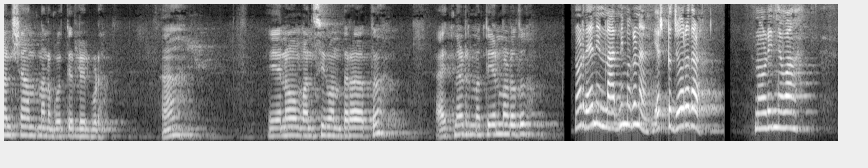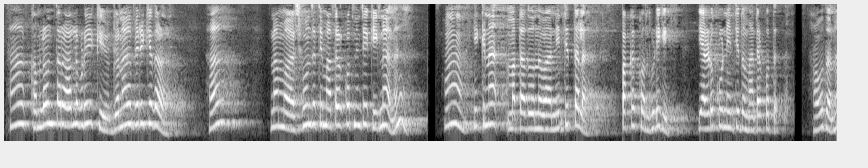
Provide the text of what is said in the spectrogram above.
ಮನುಷ್ಯ ಅಂತ ನನಗೆ ಗೊತ್ತಿರಲಿಲ್ಲ ಬಿಡು. ಹಾಂ ಏನೋ ಮನ್ಸಿಗೆ ಒಂಥರ ಆಯ್ತು ಆಯ್ತು ನಡ್ರಿ ಮತ್ತೇನು ಮಾಡೋದು? ನೋಡ್ದೆ ನಿನ್ನ ನಾದಿನಿ ಮಗನ, ಎಷ್ಟು ಜೋರದಾಳ. ನೋಡಿದ್ನವ ಹಾಂ ಕಮಲಂತರ ಅಲ್ಲ ಬಿಡಿ ಬಿಡಿಕಿ ಗನ ಬೆರಿಕಿದಾಳ. ಹಾಂ, ನಮ್ಮ ಶಿವನ್ ಜೊತೆ ಮಾತಾಡ್ಕೊತ ನಿಂತೈತಿ ಈಗ ನಾನು? ಹ್ಞೂ ಈಕಿನ, ಮತ್ತು ಅದೊಂದು ನಿಂತಿತ್ತಲ್ಲ ಪಕ್ಕಕ್ಕೆ ಒಂದು ಹುಡುಗಿ ಎರಡು ಕೂಡ ನಿಂತಿದ್ದು ಮಾತಾಡ್ಕೊತ. ಹೌದನ?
